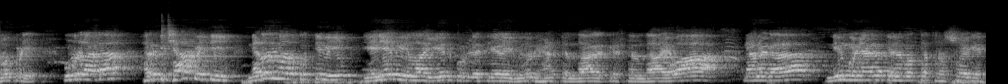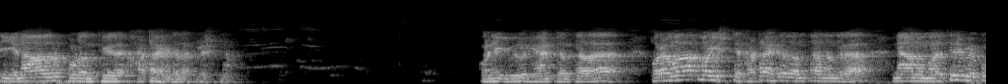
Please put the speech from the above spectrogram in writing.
ಜೋಪಡಿ. ಕುಡ್ಲಾಕ ಹರಕಿ ಚಾಪ್ ಐತಿ ನೆಲದ ಮೇಲೆ ಕೂತೀವಿ ಏನೇನು ಇಲ್ಲ, ಏನು ಕೊಡ್ಲಿ ಅಂತ ಹೇಳಿ ಇದನ್ನ ಹೆಣ್ತಂದಾಗ ಕೃಷ್ಣಂದ ಯವಾ ನನಗ ನಿಮ್ಮ ಮನ್ಯಾಗ ತಿನ್ಬೇಕಂತ ಹಸುವಾಗೈತಿ ಏನಾದರೂ ಕೊಡು ಅಂತ ಹೇಳಿ ಹಠ ಹಿಡಿದ ಕೃಷ್ಣ. ಕೊನೆಗೆ ಇವ್ರು ಹೆಣ್ತಂತಾಳ ಪರಮಾತ್ಮ ಇಷ್ಟು ಹಠ ಹಿಡದಂತ ಅಂದ್ರ ನಾನು ಮರ್ತಿರ್ಬೇಕು,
